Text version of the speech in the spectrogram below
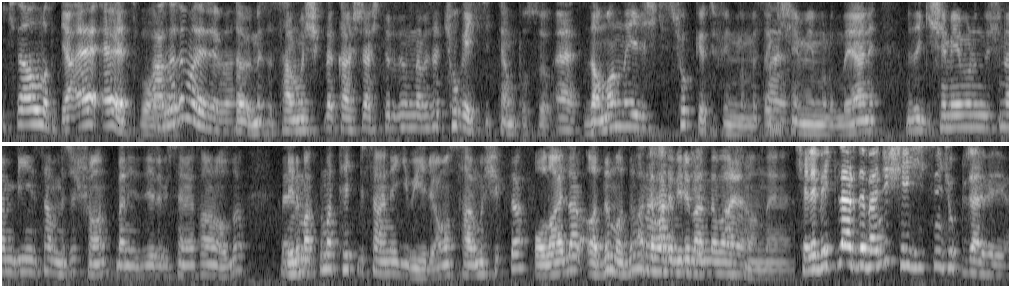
ikna olmadık. Ya e- evet bu arada. Anladın mı dediğimi? Tabii mesela Sarmaşık'la karşılaştırdığında mesela çok eksik temposu. Evet. Zamanla ilişkisi çok kötü filmin mesela Aynen. gişe memurunda. Yani mesela gişe memurunu düşünen bir insan mesela şu an ben izleyeli bir sene falan oldu. Benim, Benim- aklıma tek bir sahne gibi geliyor ama Sarmaşık'ta olaylar adım adım, Adım ve her biri bende var Aynen. şu anda yani. Kelebekler de bence şey hissini çok güzel veriyor.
